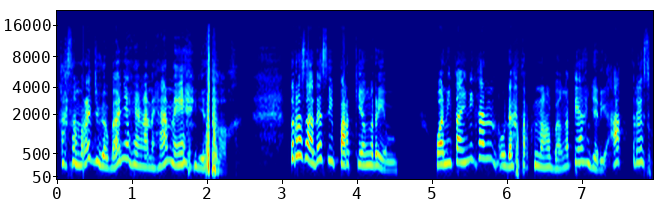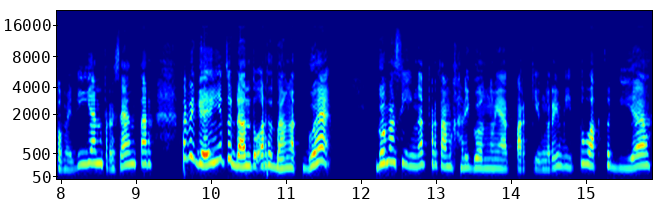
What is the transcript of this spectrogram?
customernya juga banyak yang aneh-aneh gitu. Terus ada si Park Young Rim wanita ini kan udah terkenal banget ya jadi aktris, komedian, presenter, tapi gayanya tuh down to earth banget. Gue gue masih ingat pertama kali gue ngeliat Park Kyung Rim itu waktu dia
